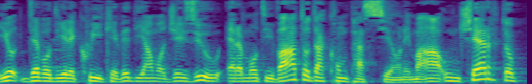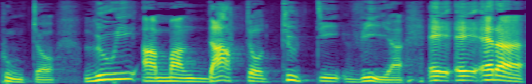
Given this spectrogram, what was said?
Io devo dire qui che vediamo Gesù era motivato da compassione, ma a un certo punto lui ha mandato tutti via e, e era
